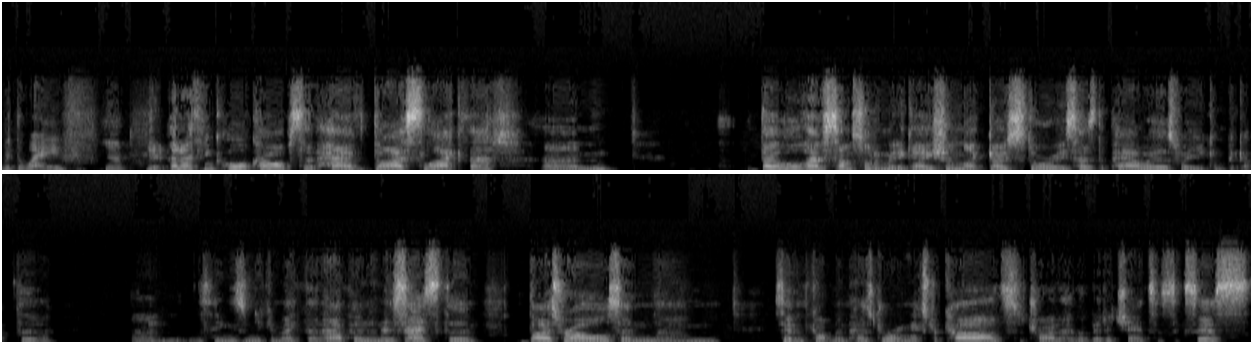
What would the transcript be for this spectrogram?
with the wave. Yeah, yeah. And I think all co-ops that have dice like that, um, they'll all have some sort of mitigation. Like Ghost Stories has the powers where you can pick up the, um, things and you can make that happen. And That's this right. has the dice rolls, and um, Seventh Continent has drawing extra cards to try to have a better chance of success.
